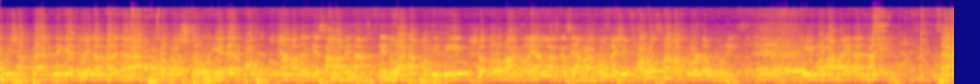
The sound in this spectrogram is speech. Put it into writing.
অভিশপ্ত একদিকে, দুই নম্বরে যারা পথভ্রষ্ট এদের পথে তুমি আমাদেরকে চালাবে না। এ দোয়াটা প্রতিদিন সতেরো বার করে আল্লাহর কাছে আমরা কম বেশি ফরজ নামাজ পড়লেও করি। কি বলা হয় এটা জানেন? যারা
